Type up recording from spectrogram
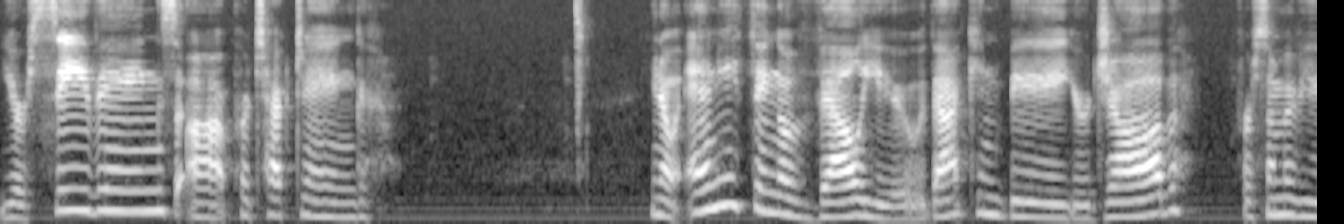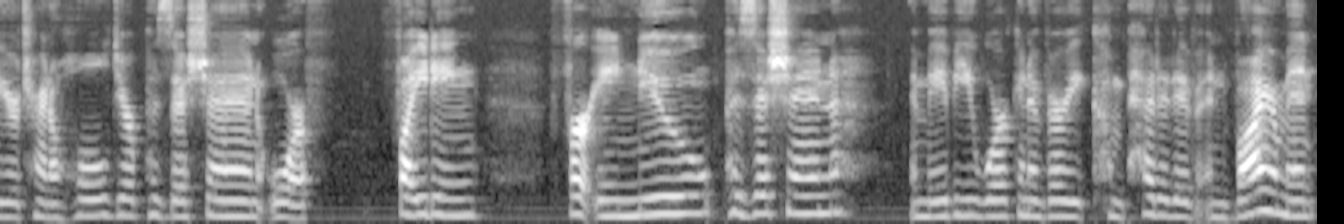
your savings, uh, protecting, you know, anything of value. That can be your job. For some of you, you're trying to hold your position or fighting for a new position, and maybe you work in a very competitive environment.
